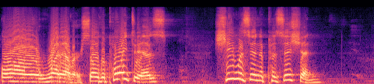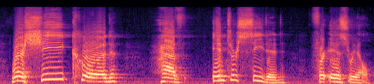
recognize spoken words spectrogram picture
or whatever. So the point is, she was in a position where she could have interceded for Israel,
